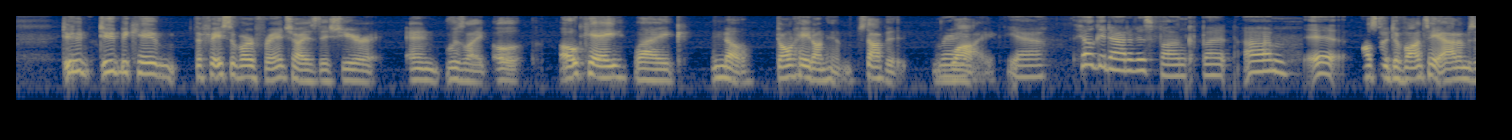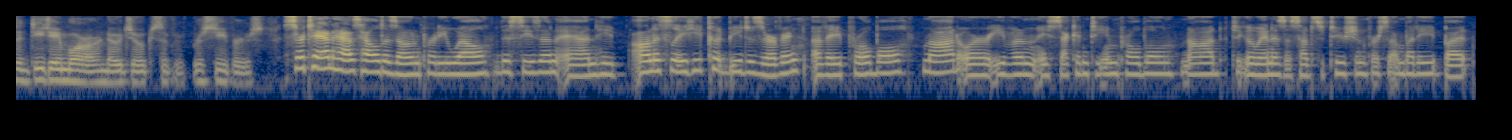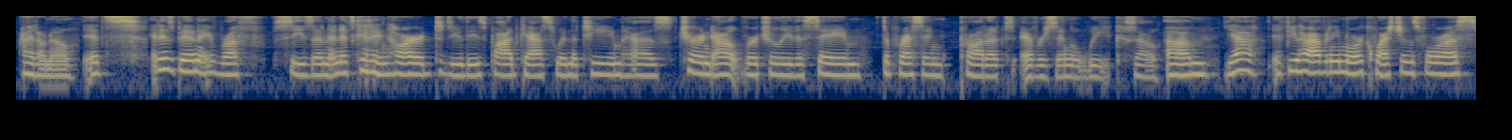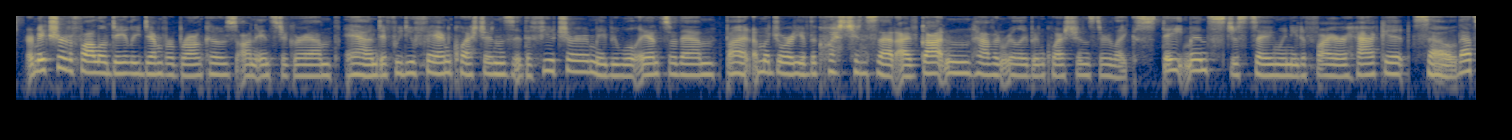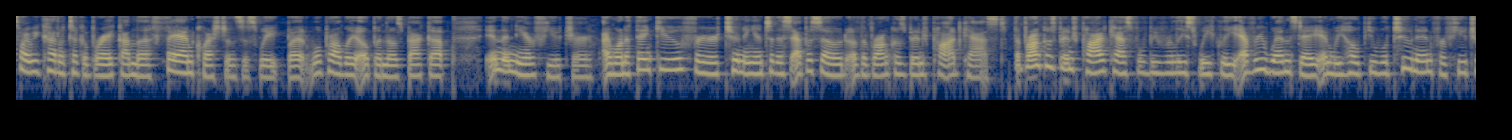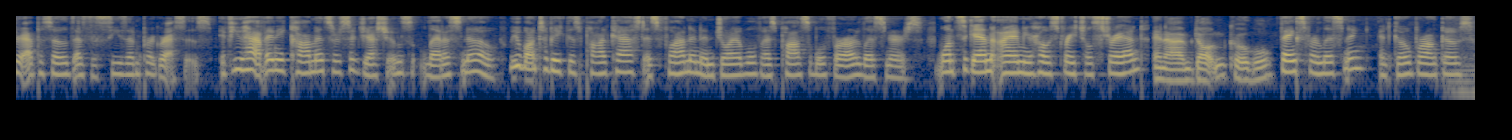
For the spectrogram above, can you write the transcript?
Dude dude became the face of our franchise this year and was like oh okay like no don't hate on him. Stop it. Right. why? Yeah. He'll get out of his funk but um it, also, Davante Adams and DJ Moore are no jokes of receivers. Surtain has held his own pretty well this season, and he honestly he could be deserving of a Pro Bowl nod or even a second team Pro Bowl nod to go in as a substitution for somebody. But I don't know. It's it has been a rough season, and it's getting hard to do these podcasts when the team has churned out virtually the same depressing product every single week. So, um, yeah, if you have any more questions for us, or make sure to follow Daily Denver Broncos on Instagram. And if we do fan questions in the future, maybe we'll answer them. But a majority of the questions that I've gotten haven't really been questions. They're like statements, just saying we need to fire Hackett. So that's why we kind of took a break on the fan questions this week, but we'll probably open those back up in the near future. I want to thank you for tuning into this episode of the Broncos Binge podcast podcast. The Broncos Binge podcast will be released weekly every Wednesday, and we hope you will tune in for future episodes as the season progresses. If you have any comments or suggestions, let us know. We want to make this podcast as fun and enjoyable as possible for our listeners. Once again, I am your host, Rachel Strand. And I'm Dalton Coble. Thanks for listening, and go Broncos.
